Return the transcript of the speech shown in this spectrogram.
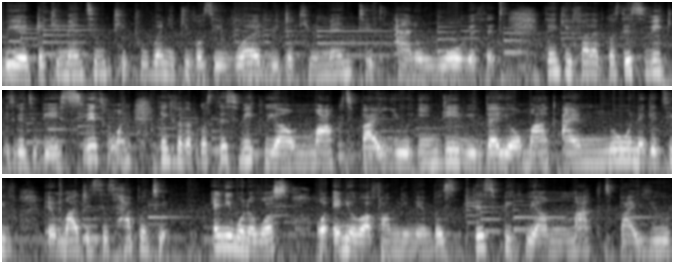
We are documenting people. When you give us a word, we document it and war with it. Thank you, Father, because this week is going to be a sweet one. Thank you, Father, because this week we are marked by you. Indeed, we bear your mark, and no negative emergencies happen to any one of us or any of our family members. This week we are marked by you,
